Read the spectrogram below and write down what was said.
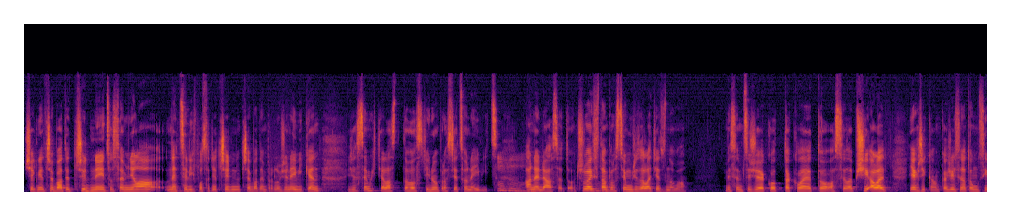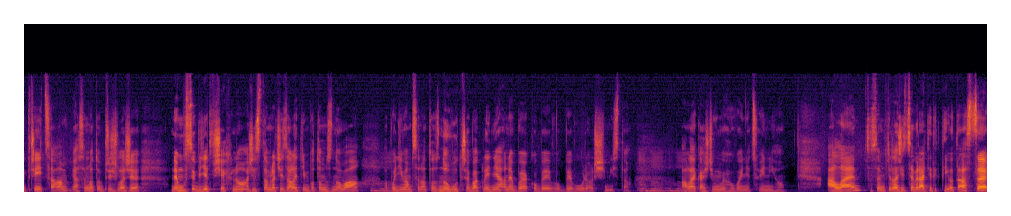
všechny třeba ty tři dny, co jsem měla, necelý v podstatě tři dny, třeba ten prodloužený víkend, že jsem chtěla z toho stihnout prostě co nejvíc. Mm-hmm. A nedá se to. Člověk mm-hmm. si tam prostě může zaletět znova. Myslím si, že jako takhle je to asi lepší, ale jak říkám, každý si na to musí přijít sám. Já jsem na to přišla, že nemusím vidět všechno a že si tam radši zaletím potom znova mm-hmm. a podívám se na to znovu třeba klidně, anebo jakoby objevu další místa. Mm-hmm. Ale každému vyhovuje něco jiného. Ale, co jsem chtěla říct, se vrátit k té otázce,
